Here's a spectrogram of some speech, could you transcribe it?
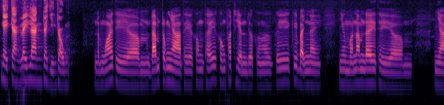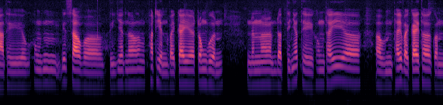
ngày càng lây lan ra diện rộng. Năm ngoái thì đám trong nhà thì không thấy không phát hiện được ờ, cái cái bệnh này nhưng mà năm đây thì nhà thì không biết sao và tự nhiên nó phát hiện vài cây trong vườn nên ờ, đợt thứ nhất thì không thấy ờ, ờ, thấy vài cây thôi còn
